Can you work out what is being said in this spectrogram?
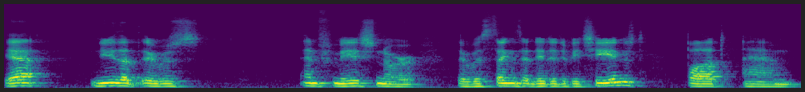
yeah, knew that there was information or there was things that needed to be changed, but um,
